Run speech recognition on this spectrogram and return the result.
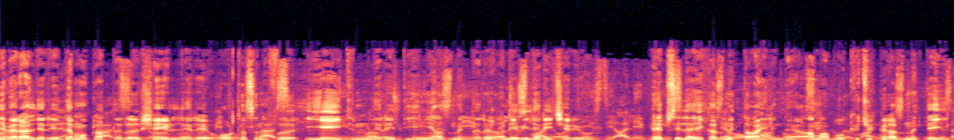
Liberalleri, demokratları, şehirlileri, orta sınıfı, iyi eğitimlileri, dini azınlıkları, Alevileri içeriyor. Hepsi laik azınlık dahilinde ama bu küçük bir azınlık değil.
